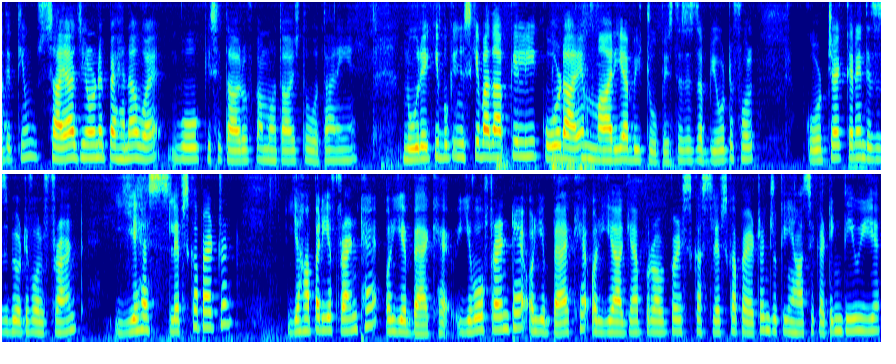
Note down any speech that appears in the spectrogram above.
देती हूँ। साया जिन्होंने पहना हुआ है, वो किसी तारुफ का मोहताज तो होता नहीं है। नूरे की बुकिंग इसके बाद आपके लिए कोड आ रहे हैं Maria B two piece this is a beautiful code check करें। दिस इज़ ब्यूटीफुल फ्रंट ये है स्लिप्स का पैटर्न यहाँ पर ये फ्रंट है और ये बैक है। ये वो फ्रंट है और ये बैक है और ये आ गया प्रॉपर इसका स्लिप्स का पैटर्न जो कि यहाँ से कटिंग दी हुई है।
